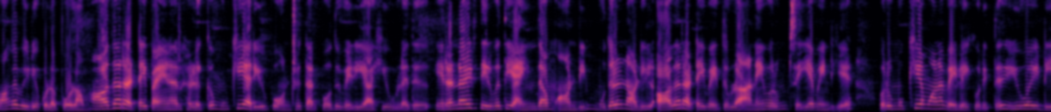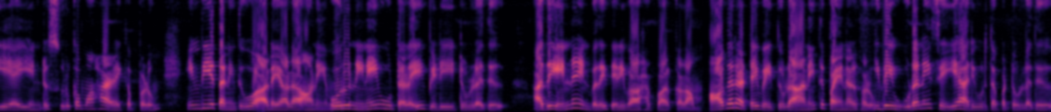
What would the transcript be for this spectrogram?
வாங்க வீடியோக்குள்ளே போலாம் ஆதார் அட்டை பயனர்களுக்கு முக்கிய அறிவிப்பு ஒன்று தற்போது வெளியாகி உள்ளது இரண்டாயிரத்தி இருபத்தி ஐந்தாம் ஆண்டின் முதல் நாளில் ஆதார் அட்டை வைத்துள்ள அனைவரும் செய்ய வேண்டிய ஒரு முக்கியமான வேலை குறித்து யுஐடிஏஐ என்று சுருக்கமாக அழைக்கப்படும் இந்திய தனித்துவ அடையாள ஆணையம் ஒரு நினைவூட்டலை வெளியிட்டுள்ளது. அது என்ன என்பதை தெளிவாக பார்க்கலாம். ஆதார் அட்டை வைத்துள்ள அனைத்து பயனர்களும் இதை உடனே செய்ய அறிவுறுத்தப்பட்டுள்ளது.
